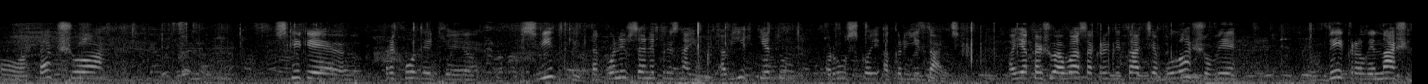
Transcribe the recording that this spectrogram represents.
О, так що скільки приходить е, свідків, так вони все не признають, а в їх нету руської акредитації. А я кажу, а у вас акредитація була, що ви викрали наших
